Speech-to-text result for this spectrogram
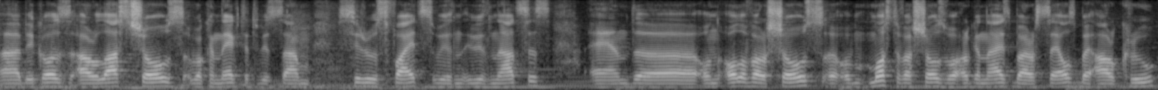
uh, because our last shows were connected with some serious fights with with Nazis. And uh, on all of our shows, uh, most of our shows were organized by ourselves, by our crew,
